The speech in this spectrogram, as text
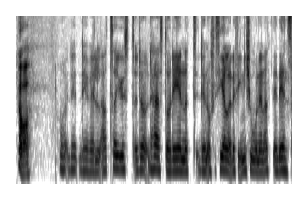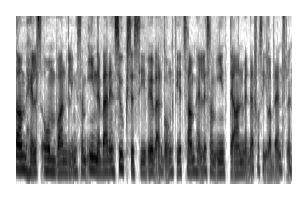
Ja, det, det är väl alltså just, det här står det igen att den officiella definitionen att det är en samhällsomvandling som innebär en successiv övergång till ett samhälle som inte använder fossila bränslen.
